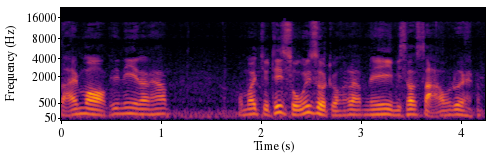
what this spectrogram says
สายหมอกที่นี่แล้วครับ ผมมาจุดที่สูงที่สุดของครับนี่มีสาวๆมาด้วยครับ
